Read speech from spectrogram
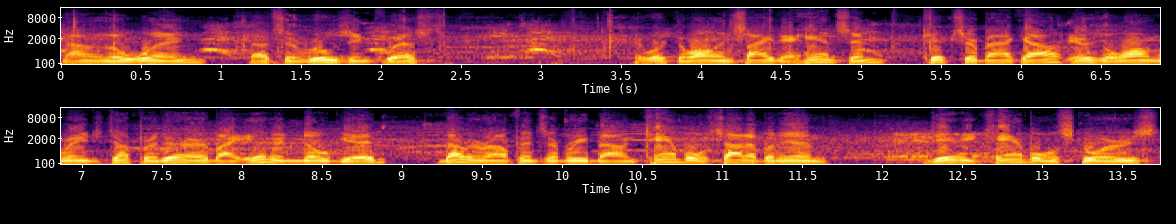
Down to the wing. That's a Rosenquist. They work the ball inside to Hanson. Kicks her back out. Here's a long range jumper there by Innan No good. Another offensive rebound. Campbell shot up and in. Jada Campbell scores.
